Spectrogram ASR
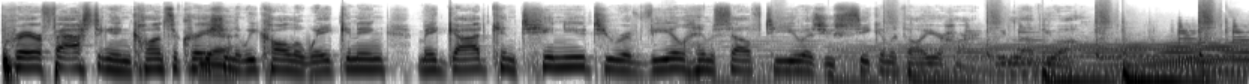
prayer, fasting, and consecration Yeah. that we call awakening. May God continue to reveal himself to you as you seek him with all your heart. We love you all.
